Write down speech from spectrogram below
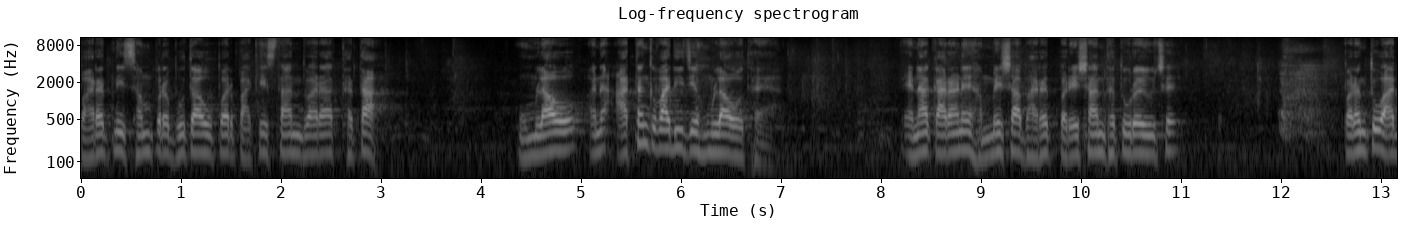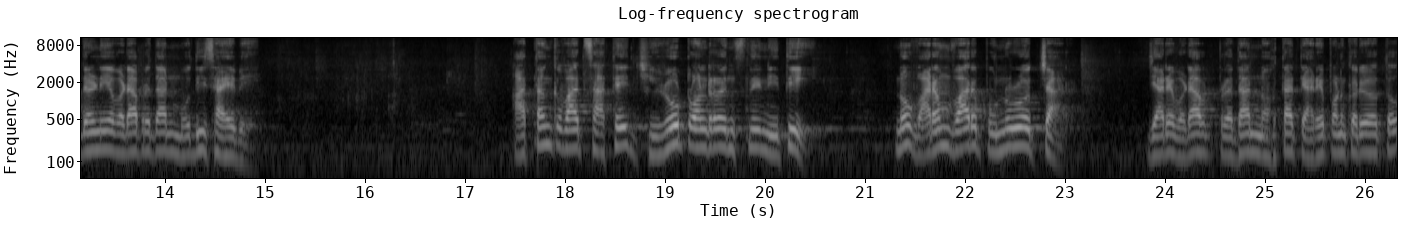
ભારતની સંપ્રભુતા ઉપર પાકિસ્તાન દ્વારા થતા હુમલાઓ અને આતંકવાદી જે હુમલાઓ થયા એના કારણે હંમેશા ભારત પરેશાન થતું રહ્યું છે. પરંતુ આદરણીય વડાપ્રધાન મોદી સાહેબે આતંકવાદ સાથે ઝીરો ટોલરન્સની નીતિનો વારંવાર પુનરોચ્ચાર જ્યારે વડાપ્રધાન નહોતા ત્યારે પણ કર્યો હતો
